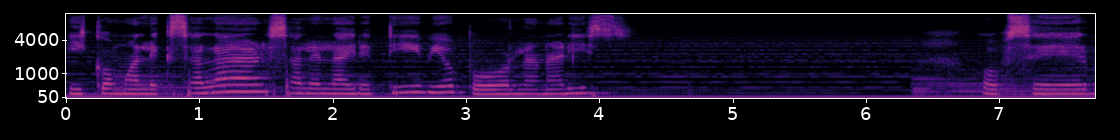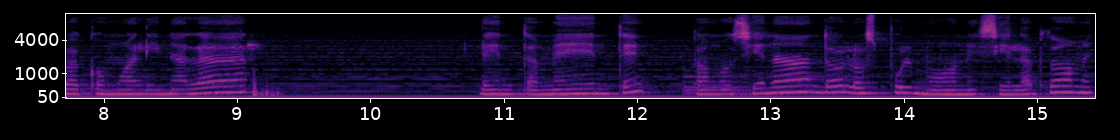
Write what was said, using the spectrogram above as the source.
y cómo al exhalar sale el aire tibio por la nariz. Observa cómo al inhalar lentamente vamos llenando los pulmones y el abdomen.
